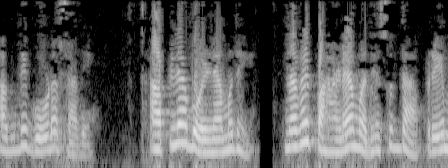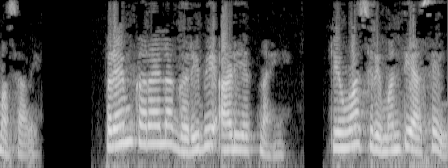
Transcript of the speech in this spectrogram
अगदी गोड असावे. आपल्या बोलण्यामध्ये नवे पाहण्यामध्ये सुद्धा प्रेम असावे. प्रेम करायला गरिबी आड येत नाही. किंवा श्रीमंती असेल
